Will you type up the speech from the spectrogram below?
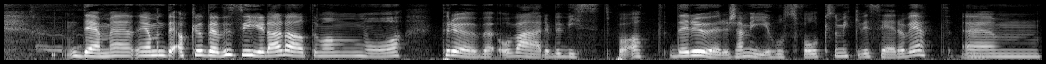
det med Ja, men det, akkurat det du sier der, da, at man må prøve å være bevisst på at det rører seg mye hos folk som ikke vi ser og vet. Um,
